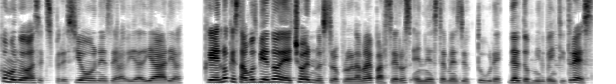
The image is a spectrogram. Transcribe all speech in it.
como nuevas expresiones de la vida diaria, que es lo que estamos viendo de hecho en nuestro programa de parceros en este mes de octubre del 2023.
